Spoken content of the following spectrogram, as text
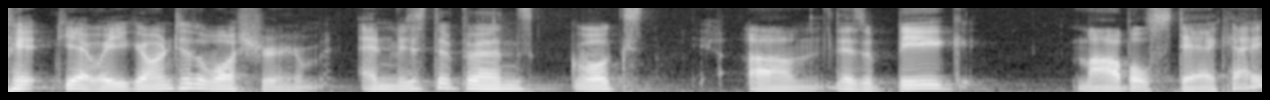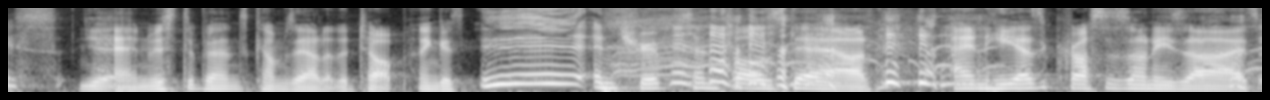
bit, yeah, where you go into the washroom and Mr. Burns walks um there's a big marble staircase. Yeah. And Mr. Burns comes out at the top and goes and trips and falls down. And he has crosses on his eyes.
